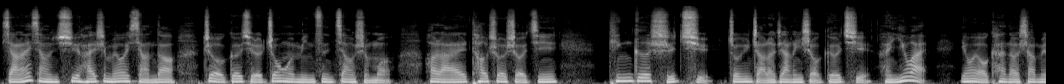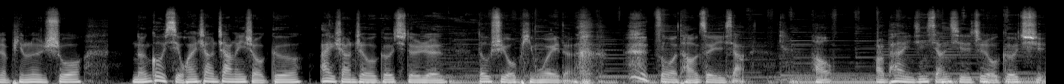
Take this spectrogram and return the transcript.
想来想去，还是没有想到这首歌曲的中文名字叫什么。后来掏出了手机，听歌识曲，终于找到这样的一首歌曲，很意外，因为我看到上面的评论说，能够喜欢上这样的一首歌，爱上这首歌曲的人都是有品位的。自我陶醉一下，好。耳畔已经响起的这首歌曲，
